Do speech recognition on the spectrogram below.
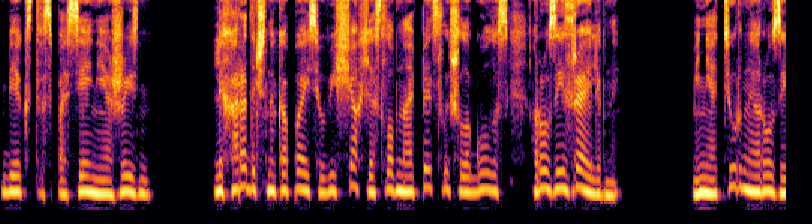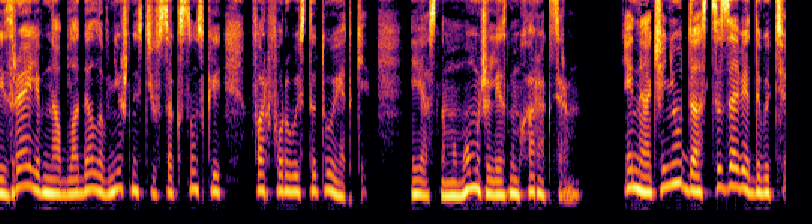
Бегство, спасение, жизнь. Лихорадочно копаясь в вещах, я словно опять слышала голос Розы Израилевны. Миниатюрная Роза Израилевна обладала внешностью саксонской фарфоровой статуэтки, ясным умом и железным характером. Иначе не удастся заведовать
